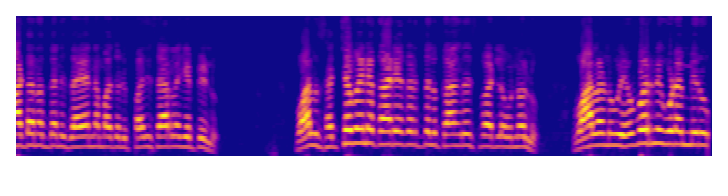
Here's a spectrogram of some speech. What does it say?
మాట అనొద్దని దయాన్న మాతోటి పదిసార్లు చెప్పిండు. వాళ్ళు సత్యమైన కార్యకర్తలు కాంగ్రెస్ పార్టీలో ఉన్నోళ్ళు. వాళ్ళను ఎవరిని కూడా మీరు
